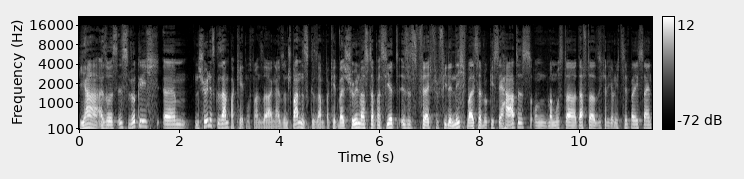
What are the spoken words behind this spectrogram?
Ja, also es ist wirklich ähm, ein schönes Gesamtpaket, muss man sagen. Also ein spannendes Gesamtpaket, weil schön, was da passiert, ist es vielleicht für viele nicht, weil es da wirklich sehr hart ist und man muss da, darf da sicherlich auch nicht zimperlich sein.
